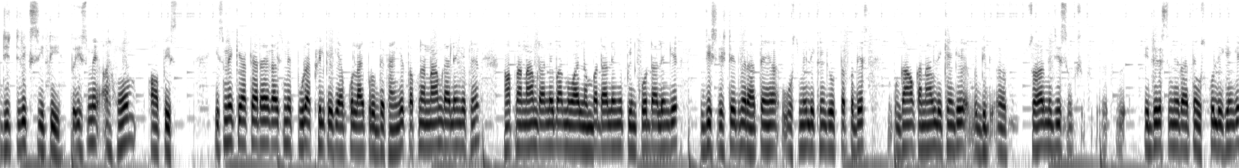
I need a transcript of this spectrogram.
डिस्ट्रिक्ट सिटी तो इसमें होम ऑफ़िस इसमें क्या क्या रहेगा, इसमें पूरा फिल करके आपको लाइव प्रूफ दिखाएँगे। तो अपना नाम डालेंगे फ्रेंड हम अपना नाम डालने के बाद मोबाइल नंबर डालेंगे पिन कोड डालेंगे। जिस स्टेट में रहते हैं, उसमें लिखेंगे उत्तर प्रदेश। गाँव का नाम लिखेंगे शहर में जिस एड्रेस में रहते हैं, उसको लिखेंगे।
